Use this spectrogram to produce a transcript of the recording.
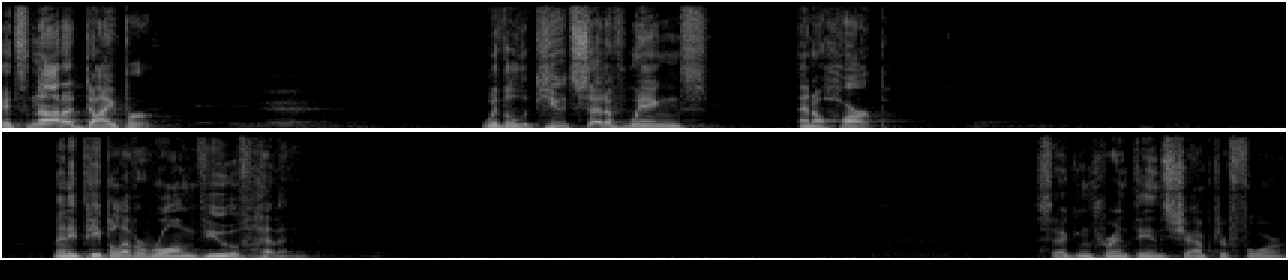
It's not a diaper with a cute set of wings and a harp. Many people have a wrong view of heaven. Second Corinthians chapter 4,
